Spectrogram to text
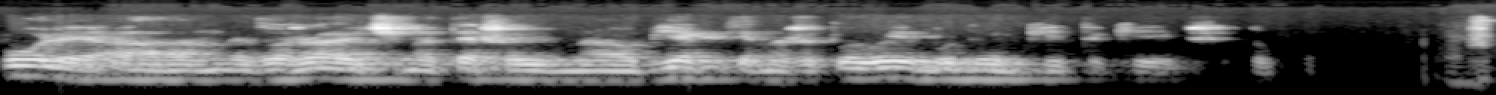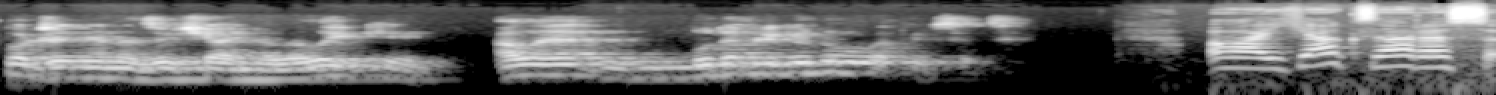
полі, а не зважаючи на те, що і на об'єкті, на житлові будинки і таке інше. Тобто шкодження надзвичайно великі, але будемо ліквідовувати все це. А як зараз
